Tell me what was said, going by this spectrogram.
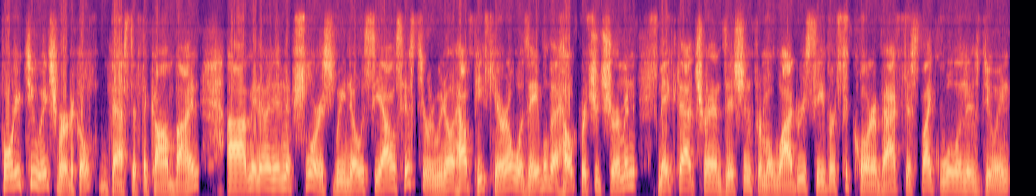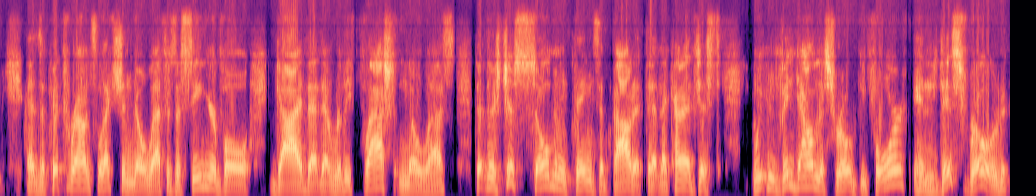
42 inch vertical, best at the combine. Um, and, and of course, we know Seattle's history. We know how Pete Carroll was able to help Richard Sherman make that transition from a wide receiver to cornerback, just like Woolen is doing as a fifth round selection, no less, as a Senior Bowl guy that that really flashed no less. That there's just so many things about it that that kind of just we, have been down this road before, and this road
